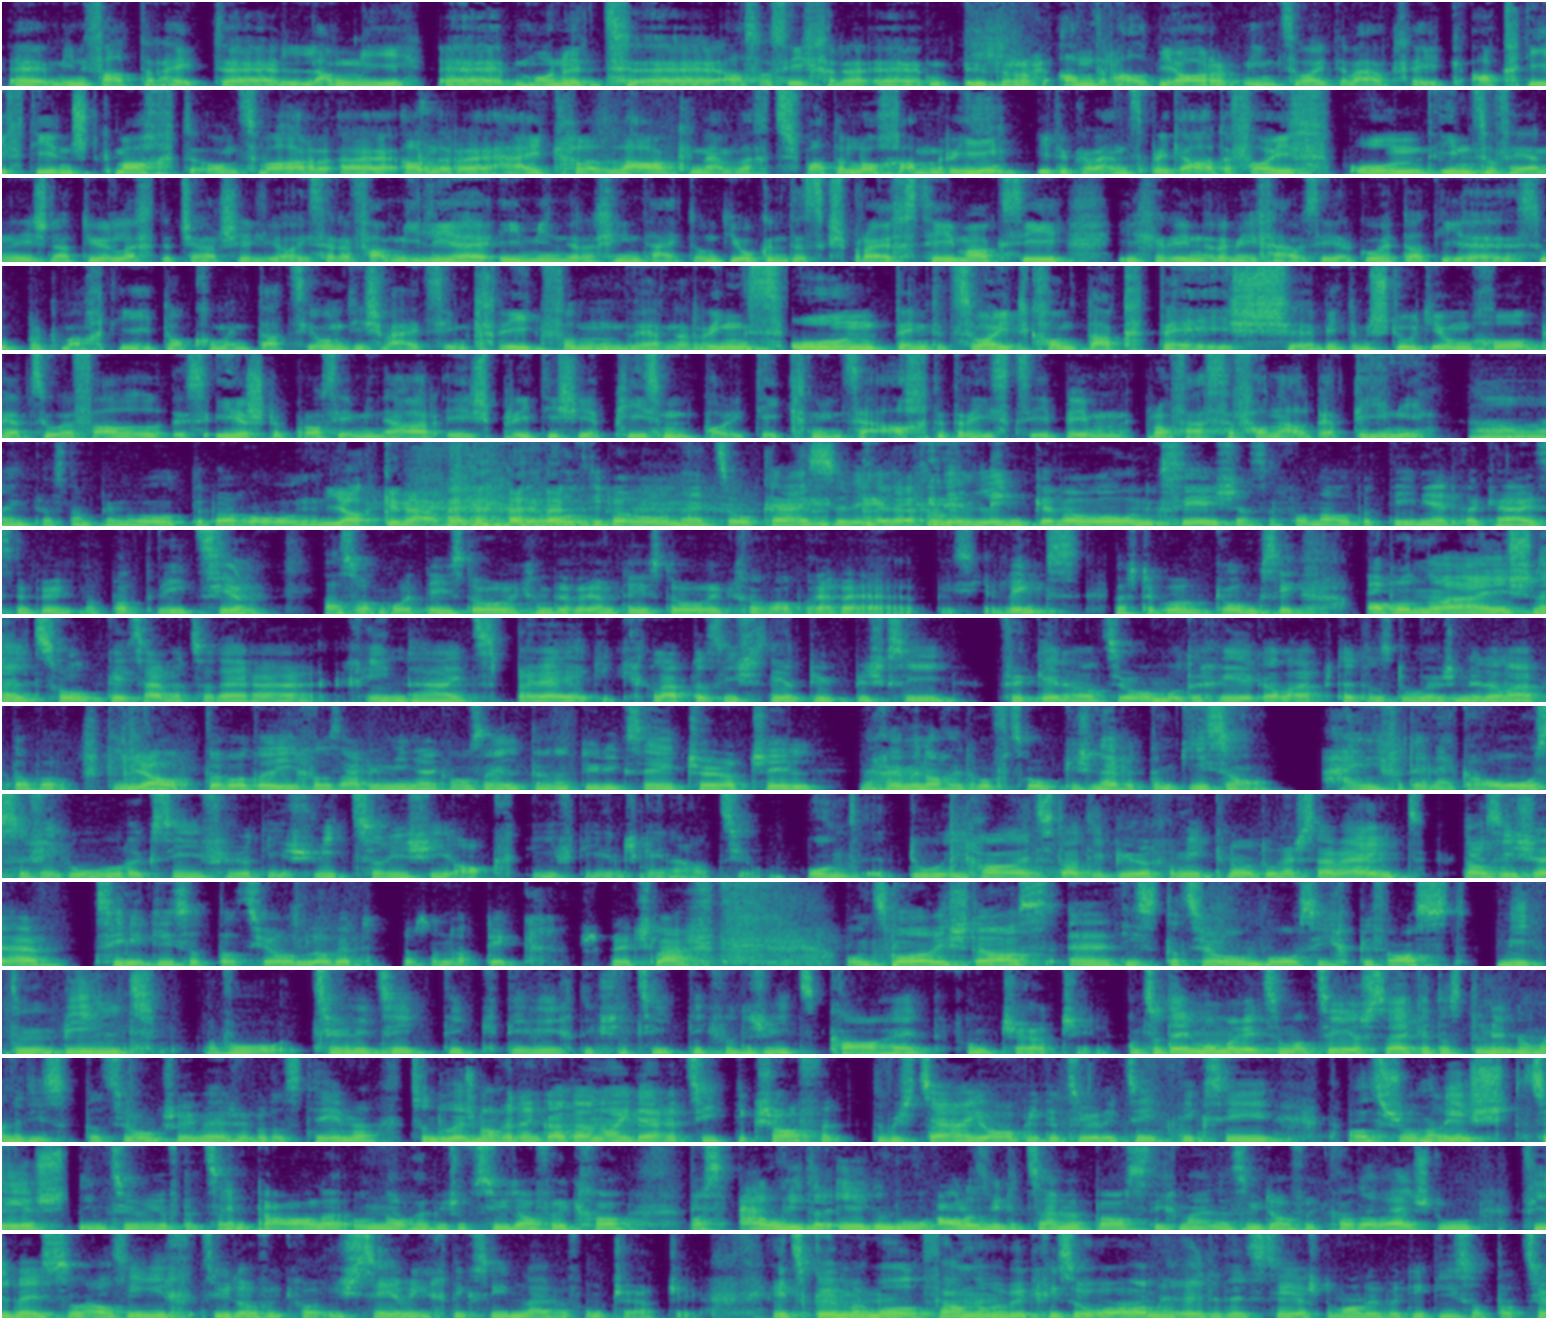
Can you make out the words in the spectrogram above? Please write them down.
Äh, mein Vater hat äh, lange äh, Monate, äh, also sicher äh, über anderthalb Jahre im Zweiten Weltkrieg Aktivdienst gemacht. Und zwar äh, an einer heiklen Lage, nämlich das Schwaderloch am Rhein in der Grenzbrigade 5. Und insofern ist natürlich der Churchill in unserer Familie in meiner Kindheit und Jugend ein Gesprächsthema gewesen. Ich erinnere mich auch sehr gut an die super gemachte Dokumentation Die Schweiz im Krieg von Werner Rings. Und dann der zweite Kontakt, der ist äh, mit dem Studium gekommen, per Zufall. Das erste Proseminar ist britische Appeasement-Politik 1938 gewesen beim Professor von Albertini. Ah, interessant, beim Roten Baron. Ja, genau. Der Rote Baron hat so geheißen, weil er ein, ein linker Baron war. Also von Albertini hat er geheißen, Bündner Patrizier. Also ein guter Historiker, ein berühmter Historiker, aber eben ein bisschen links. Das war der Grund. Grund gewesen. Aber noch eine schnell zurück jetzt einfach zu dieser Kindheitsprägung. Ich glaube, das war sehr typisch gewesen für die Generation, die den Krieg erlebt hat. Also du hast ihn nicht erlebt, aber dein Ja. Vater, oder? Ich habe das auch bei meinen Großeltern natürlich gesehen. Churchill, wir kommen nachher darauf zurück, ist neben dem Guison eine von diesen grossen Figuren für die schweizerische Aktivdienstgeneration. Und äh, du, ich habe jetzt da die Bücher mitgenommen, du hast es erwähnt. Das ist äh, seine Dissertation, schaut, das ist ein Artikel, ist nicht schlecht. Und zwar ist das eine Dissertation, die sich befasst mit dem Bild, wo die Zürich Zeitung, die wichtigste Zeitung von der Schweiz, hat vom Churchill. Und zu dem muss man jetzt mal zuerst sagen, dass du nicht nur eine Dissertation geschrieben hast über das Thema, sondern du hast nachher dann gerade auch noch in dieser Zeitung gearbeitet. Du bist zehn Jahre bei der Zürich Zeitung gewesen, als Journalist. Zuerst in Zürich auf der Zentrale und nachher bist du auf Südafrika. Was auch wieder irgendwo alles wieder zusammenpasst. Ich meine, Südafrika, da weißt du viel besser als ich. Südafrika ist sehr wichtig im Leben von Churchill. Jetzt gehen wir mal, fangen wir wirklich so an. Wir reden jetzt das erste Mal über die Dissertation.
